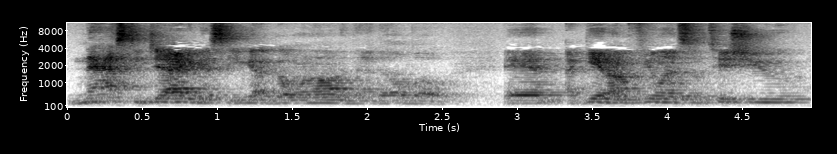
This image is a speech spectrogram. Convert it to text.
nasty jaggedness that you got going on in that elbow. And again, I'm feeling some tissue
